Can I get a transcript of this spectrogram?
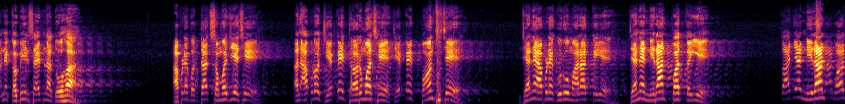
અને કબીર સાહેબના દોહા આપણે બધા જ સમજીએ છીએ. અને આપણો જે કંઈ ધર્મ છે, જે કંઈ પંથ છે, જેને આપણે ગુરુ મહારાજ કહીએ, જેને નિરાંત પદ કહીએ, તો આજે નિરાંત પદ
